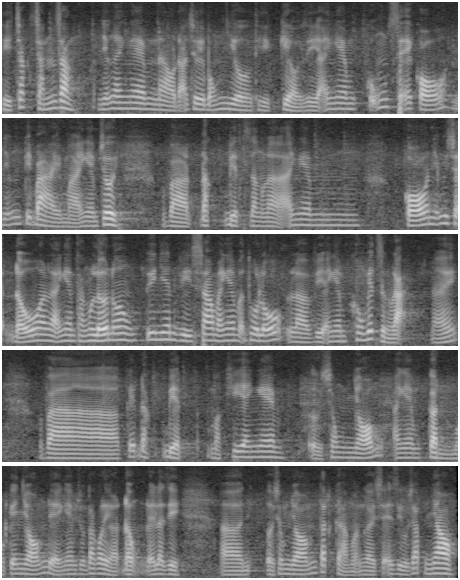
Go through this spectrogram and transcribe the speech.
thì chắc chắn rằng những anh em nào đã chơi bóng nhiều thì kiểu gì anh em cũng sẽ có những cái bài mà anh em chơi. Và đặc biệt rằng là anh em có những cái trận đấu là anh em thắng lớn đúng không? Tuy nhiên vì sao mà anh em vẫn thua lỗ? Là vì anh em không biết dừng lại. Đấy. Và cái đặc biệt mà khi anh em ở trong nhóm anh em cần một cái nhóm để anh em chúng ta có thể hoạt động đấy là gì? À, ở trong nhóm tất cả mọi người sẽ dìu dắt nhau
